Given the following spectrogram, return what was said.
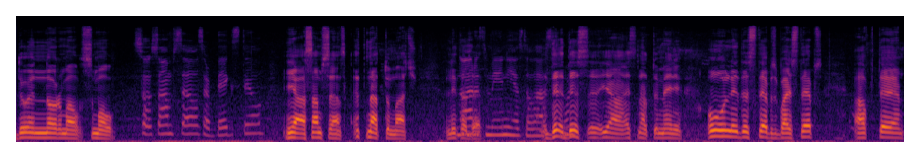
doing normal small. So some cells are big still, Yeah, some cells, It's not too much, little not bit. as many as the last one. this, uh, yeah, it's not too many. Only the steps by steps. After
